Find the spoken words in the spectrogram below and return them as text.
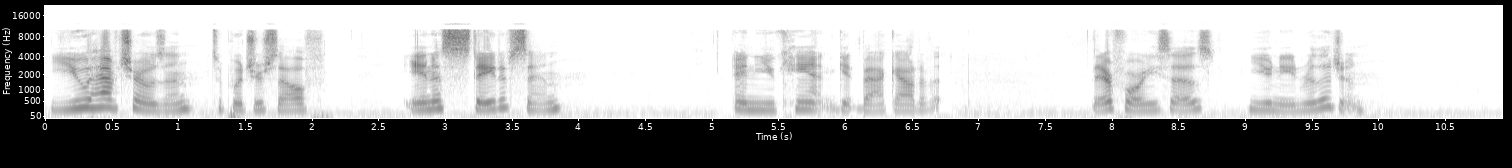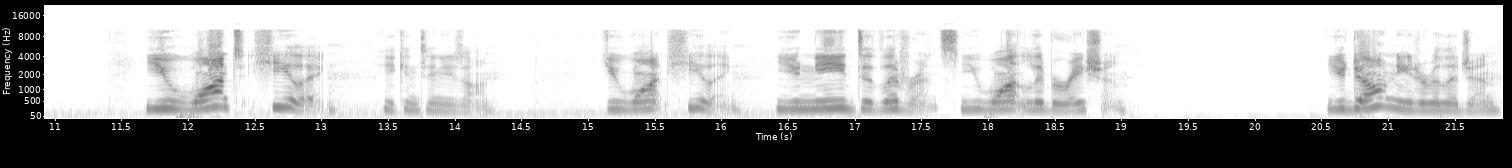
You have chosen to put yourself in a state of sin, and you can't get back out of it. Therefore, he says, you need religion. You want healing, he continues on. You want healing. You need deliverance. You want liberation. You don't need a religion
